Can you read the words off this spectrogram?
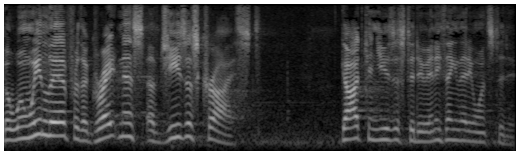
But when we live for the greatness of Jesus Christ, God can use us to do anything that He wants to do.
